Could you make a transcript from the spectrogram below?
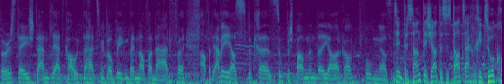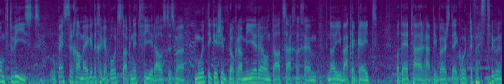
Birthday-Ständchen hat gehalten, hat es mich glaube ich irgendwann angefangen nerven. Aber ich habe es wirklich einen super spannenden Jahrgang gefunden. Also das Interessante ist ja, dass es tatsächlich in die Zukunft weist. Und besser kann man eigentlich einen Geburtstag nicht feiern, als dass man mutig ist im Programmieren und tatsächlich ähm, neue Wege geht. Von dort her Happy Birthday Gurten Festival.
